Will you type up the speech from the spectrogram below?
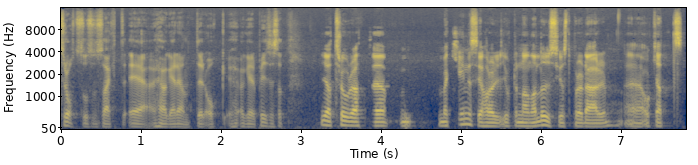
trots då, som sagt eh, höga räntor och höga priser. Så jag tror att eh, McKinsey har gjort en analys just på det där eh, och att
